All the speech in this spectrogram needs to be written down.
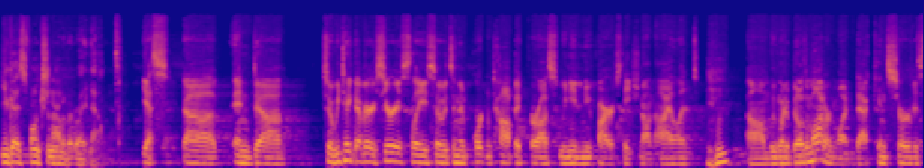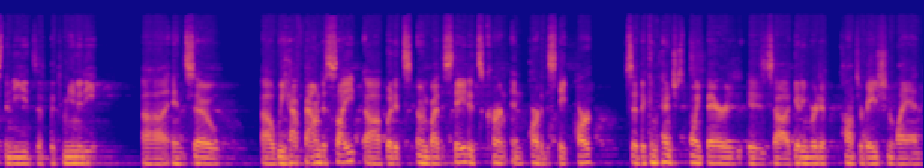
you guys function out of it right now. Yes. Uh, and uh, so we take that very seriously. So it's an important topic for us. We need a new fire station on the island. Mm-hmm. Um, we want to build a modern one that can service the needs of the community. Uh, and so uh, we have found a site, uh, but it's owned by the state. It's current and part of the state park. So the contentious point there is, is uh, getting rid of conservation land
